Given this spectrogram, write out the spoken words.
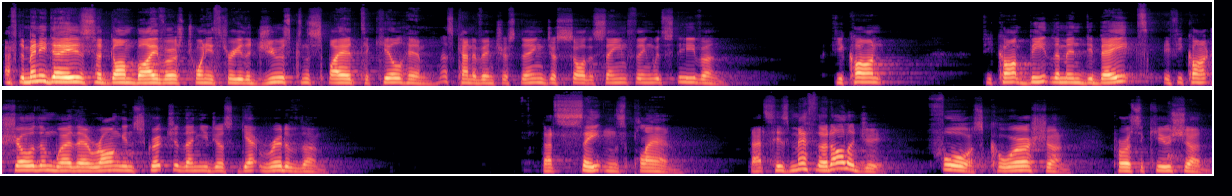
After many days had gone by, verse 23, the Jews conspired to kill him. That's kind of interesting. Just saw the same thing with Stephen. If you can't, if you can't beat them in debate, if you can't show them where they're wrong in Scripture, then you just get rid of them. That's Satan's plan. That's his methodology force, coercion, persecution.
